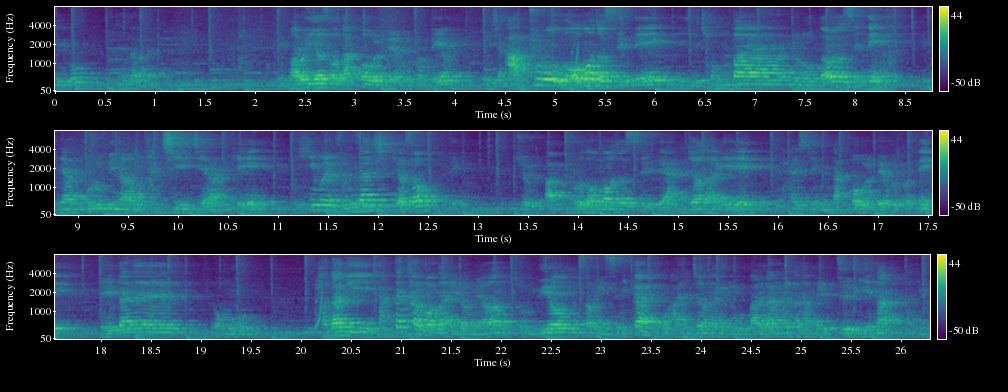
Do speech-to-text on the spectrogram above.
일곱, 여덟 네, 바로 이어서 낙법을 배워볼 건데요. 이제 앞으로 넘어졌을 때 이제 전방으로 떨어졌을 때 그냥 무릎이나 뭐 다치지 않게 힘을 분산시켜서 네, 쭉 앞으로 넘어졌을 때 안전하게 할 수 있는 낙법을 배워볼 건데 일단은 너무 바닥이 딱딱하거나 이러면 좀 위험성이 있으니까 뭐 안전하게 뭐 말랑말랑한 매트 위에나 아니면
